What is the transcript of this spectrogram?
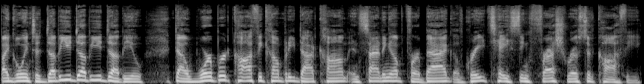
by going to www.warbirdcoffeecompany.com and signing up for a bag of great tasting fresh roasted coffee.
